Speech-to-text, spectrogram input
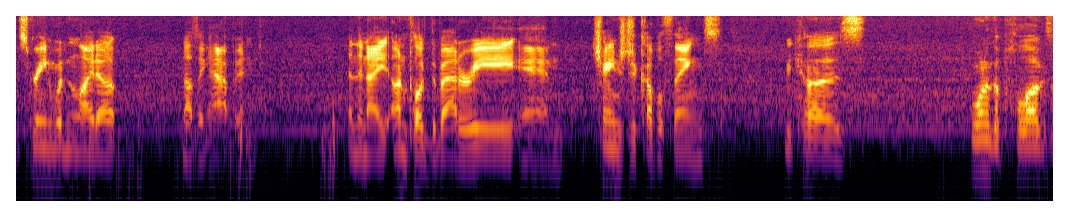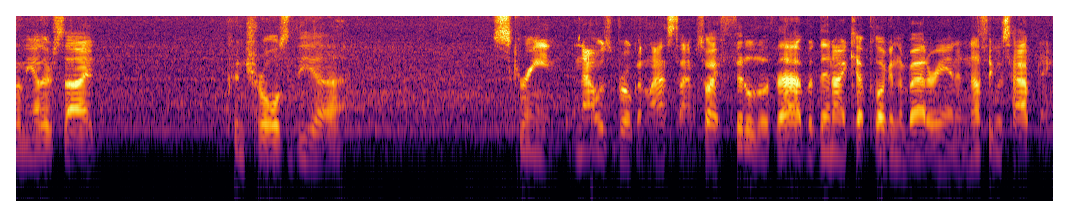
The screen wouldn't light up, nothing happened. And then I unplugged the battery and changed a couple things because one of the plugs on the other side controls the uh, screen and that was broken last time. So I fiddled with that but then I kept plugging the battery in and nothing was happening.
